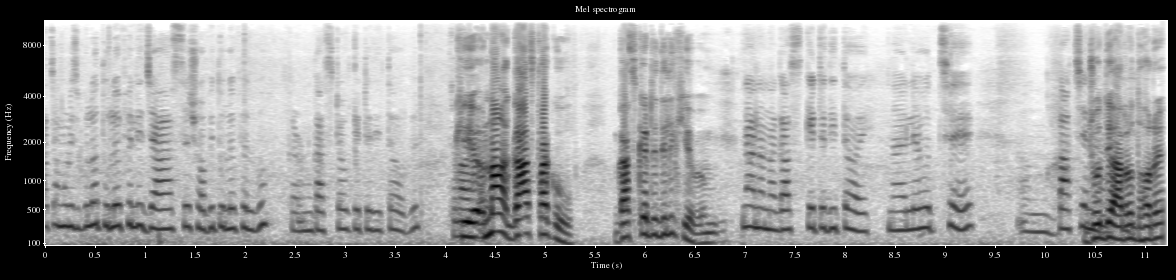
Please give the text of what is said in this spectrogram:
কাঁচামরিচগুলো তুলে ফেলি যা আছে সবই তুলে ফেলব কারণ গাছটাও কেটে দিতে হবে। কি না গাছ থাকুক। গাছ কেটে দিলে কি হবে? না না না গাছ কেটে দিতে হয়। নাহলে হচ্ছে বাঁচে না। যদি আরও ধরে?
